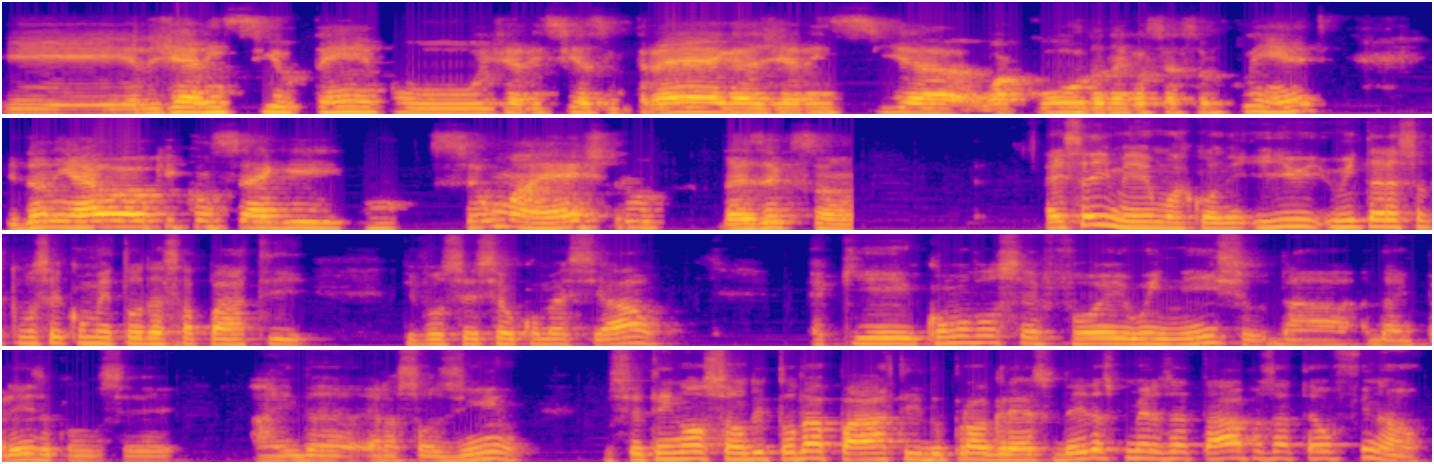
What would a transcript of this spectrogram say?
e ele gerencia o tempo, gerencia as entregas, gerencia o acordo, a negociação com o cliente. E Daniel é o que consegue ser o maestro da execução. É isso aí mesmo, Marconi. E o interessante que você comentou dessa parte de você ser o comercial é que como você foi o início da, da empresa, quando você ainda era sozinho, você tem noção de toda a parte do progresso, desde as primeiras etapas até o final.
